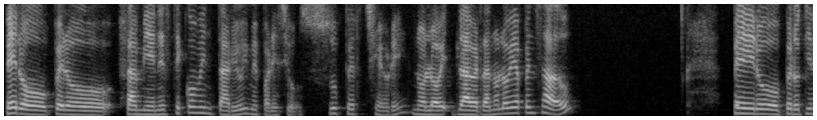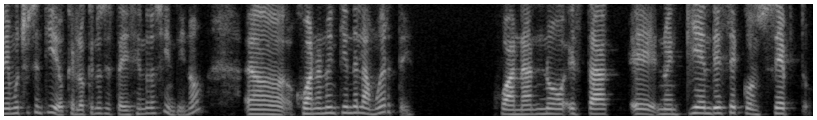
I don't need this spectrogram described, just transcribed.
Pero, pero también este comentario, y me pareció súper chévere, no lo, la verdad no lo había pensado, pero, pero tiene mucho sentido, que es lo que nos está diciendo Cindy, ¿no? Ah, Juana no entiende la muerte. Juana no está, eh, no entiende ese concepto,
